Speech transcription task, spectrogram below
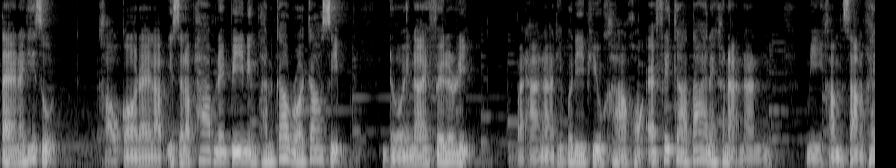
แต่ในที่สุด เขาก็ได้รับอิสรภาพในปี 1990 โดยนายเฟเดริก ประธานาธิบดีผิวขาวของแอฟริกาใต้ในขณะนั้น มีคำสั่งให้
